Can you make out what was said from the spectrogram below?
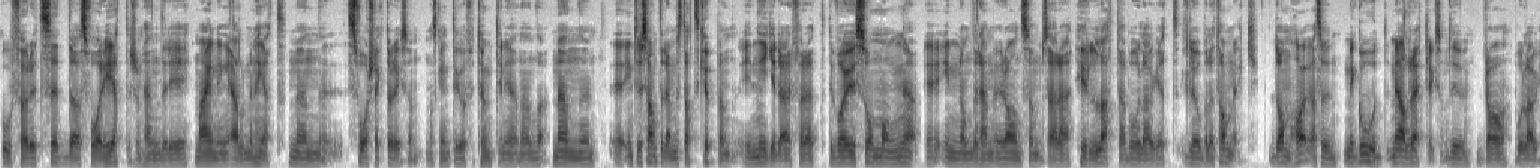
oförutsedda svårigheter som händer i mining i allmänhet. Men eh, svår sektor liksom. Man ska inte gå för tungt in i en enda. Men eh, eh, intressant det där med statskuppen i Niger där för att det var ju så många eh, inom det här med uran som så här eh, hyllat det här bolaget Global Atomic de har, alltså med god, med all rätt liksom, det är bra bolag,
